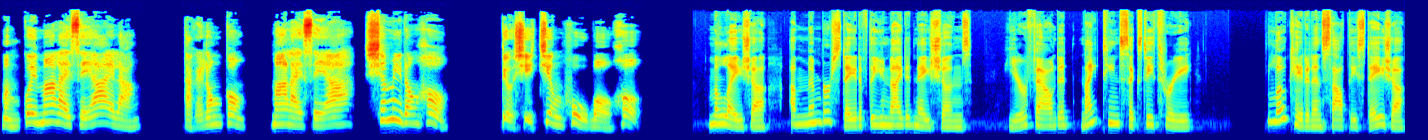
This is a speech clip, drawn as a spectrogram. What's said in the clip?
问过马来西亚的人，大家拢讲马来西亚什么拢好，就是政府无好。Malaysia, a member state of the United Nations. Year founded 1963. Located in Southeast Asia,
